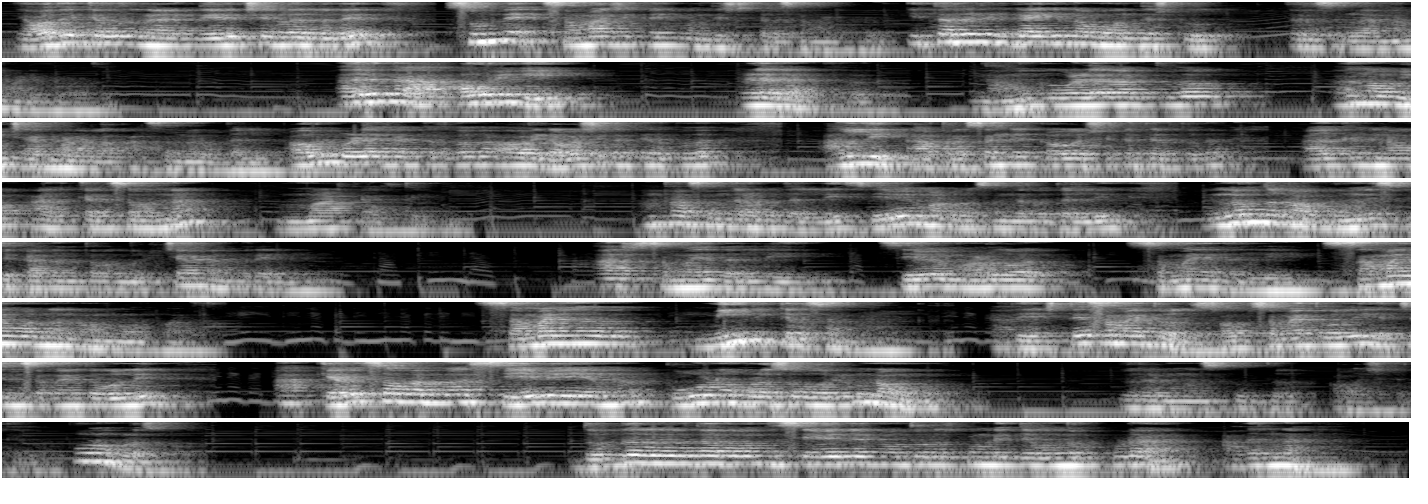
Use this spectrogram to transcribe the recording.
ಯಾವುದೇ ಕೆಲಸ, ನಿರೀಕ್ಷೆಗಳಿಲ್ಲದೆ ಸುಮ್ಮನೆ ಸಮಾಜಕ್ಕಾಗಿ ಒಂದಿಷ್ಟು ಕೆಲಸ ಮಾಡಬೇಕು. ಇತರರಿಗಾಗಿ ನಾವು ಒಂದಿಷ್ಟು ಕೆಲಸಗಳನ್ನ ಮಾಡಿಬಿಡೋದು ಅದರಿಂದ ಅವರಿಗೆ ಒಳ್ಳೇದಾಗ್ತದೆ. ನಮಗೆ ಒಳ್ಳೇದಾಗ್ತದೋ. ಅದು ನಾವು ವಿಚಾರ ಮಾಡಲ್ಲ ಆ ಸಂದರ್ಭದಲ್ಲಿ. ಅವ್ರಿಗೆ ಒಳ್ಳೇದಾಗ್ತಿರ್ತದ ಅವ್ರಿಗೆ ಅವಶ್ಯಕತೆ ಇರ್ತದ. ಅಲ್ಲಿ ಆ ಪ್ರಸಂಗಕ್ಕೆ ಅವಶ್ಯಕತೆ ಇರ್ತದ. ಅದಕ್ಕಾಗಿ ನಾವು ಆ ಕೆಲಸವನ್ನ ಮಾಡ್ತಾ ಇರ್ತೀವಿ. ಅಂತಹ ಸಂದರ್ಭದಲ್ಲಿ, ಸೇವೆ ಮಾಡುವ ಸಂದರ್ಭದಲ್ಲಿ ಇನ್ನೊಂದು ನಾವು ಗಮನಿಸಬೇಕಾದಂತ ಒಂದು ವಿಚಾರ ಅಂದ್ರೆ, ಆ ಸಮಯದಲ್ಲಿ ಸೇವೆ ಮಾಡುವ ಸಮಯದಲ್ಲಿ ಸಮಯವನ್ನು ನಾವು ನೋಡಬಾರ್ದು. ಸಮಯ ಮೀರಿ ಕೆಲಸ ಅದು ಎಷ್ಟೇ ಸಮಯ ತಗೊಳ್ಳಿ ಸ್ವಲ್ಪ ಸಮಯ ತಗೊಳ್ಳಿ ಹೆಚ್ಚಿನ ಸಮಯ ತಗೊಳ್ಳಿ, ಆ ಕೆಲಸವನ್ನ, ಸೇವೆಯನ್ನು ಪೂರ್ಣಗೊಳಿಸುವವರೆಗೂ ನಾವು ವಿರಮಿಸುವುದು ಅವಶ್ಯಕತೆ ಇಲ್ಲ ಪೂರ್ಣಗೊಳಿಸಬಹುದು ದೊಡ್ಡದಾದ ಒಂದು ಸೇವೆಯಲ್ಲಿ ನಾವು ತೊಡಗಿಸ್ಕೊಂಡಿದ್ದೇವೆ ಅಂದ್ರೂ ಕೂಡ ಅದನ್ನ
